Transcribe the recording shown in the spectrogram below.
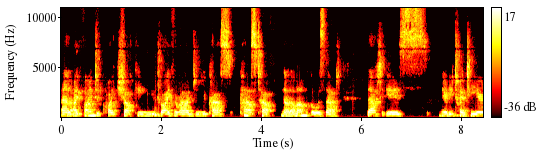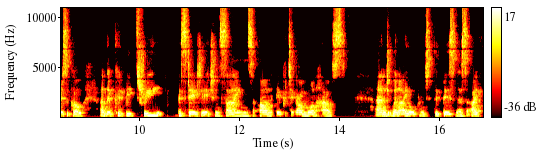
And I find it quite shocking. You drive around and you pass past top. Now, how long ago was that? That is nearly 20 years ago. And there could be three estate agent signs on a on one house. And when I opened the business, I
